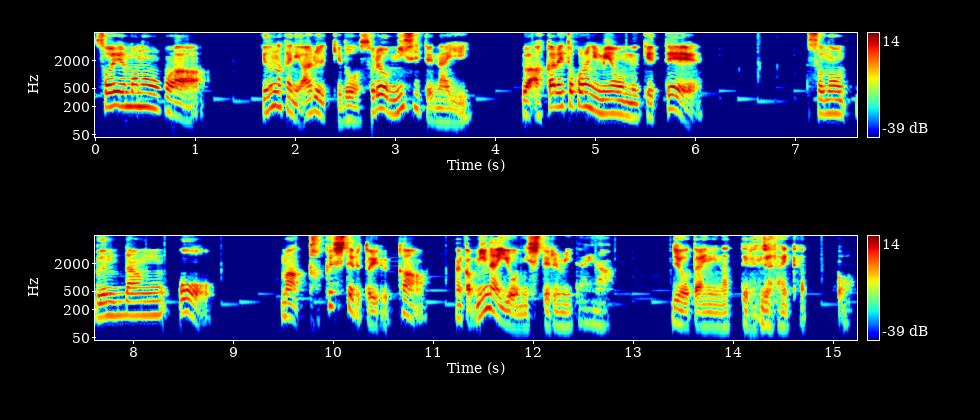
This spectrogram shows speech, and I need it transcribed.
そういうものは世の中にあるけど、それを見せてない。明るいところに目を向けて、その分断を、まあ、隠してるというか、なんか見ないようにしてるみたいな状態になってるんじゃないかと。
